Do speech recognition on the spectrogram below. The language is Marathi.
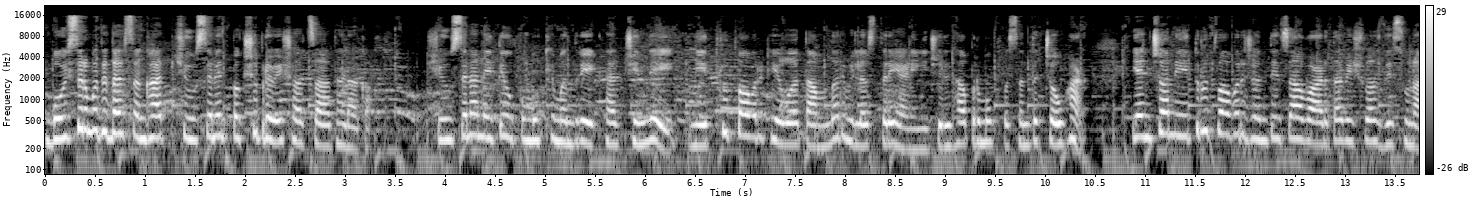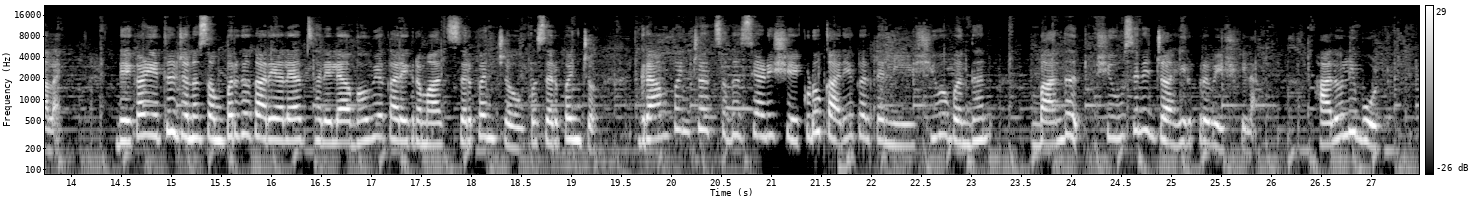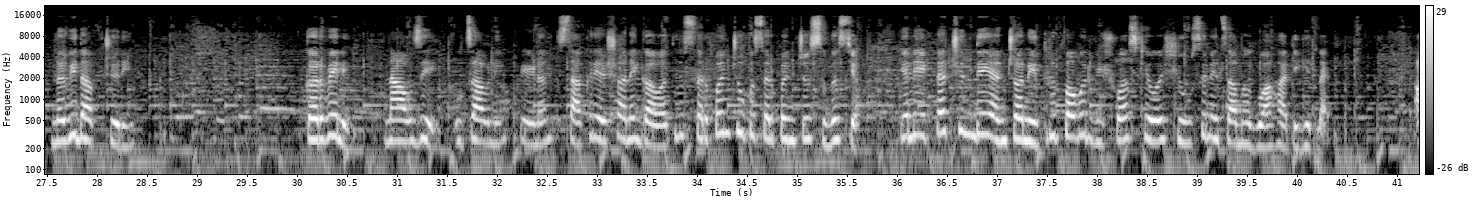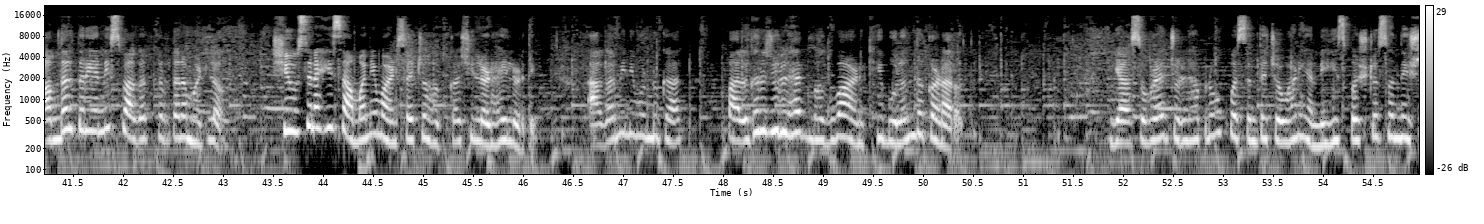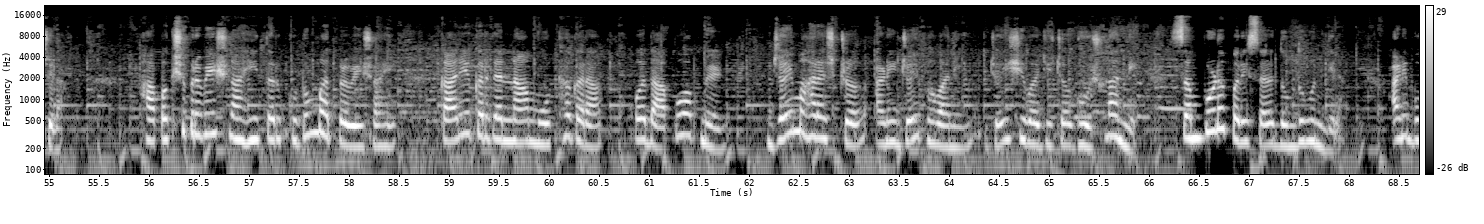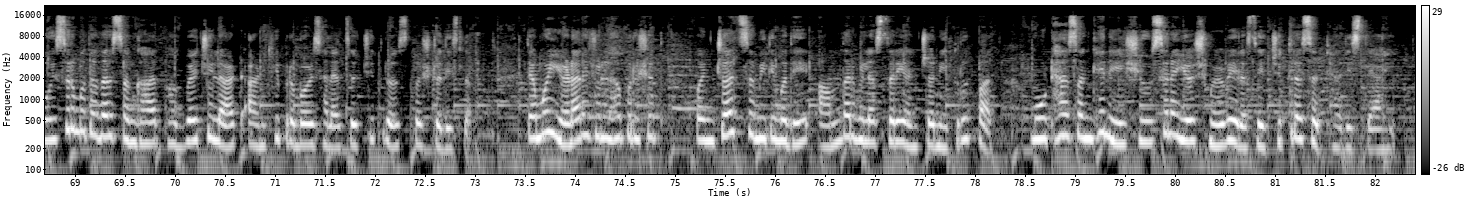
बोईसर मतदारसंघात शिवसेनेत पक्षप्रवेशाचा धडाका. शिवसेना नेते उपमुख्यमंत्री एकनाथ शिंदे नेतृत्वावर ठेवत आमदार विलस्तरे आणि जिल्हाप्रमुख वसंत चव्हाण यांच्या नेतृत्वावर जनतेचा वाढता विश्वास दिसून आलाय. ढेकाळ येथील जनसंपर्क कार्यालयात झालेल्या भव्य कार्यक्रमात सरपंच उपसरपंच ग्रामपंचायत सदस्य आणि शेकडो कार्यकर्त्यांनी शिवबंधन बांधत शिवसेनेत जाहीर प्रवेश केला. हालोली बोट नवी दापचेरी करवेले नावजे उचावली पेणन साखरे अशा अनेक गावातील सरपंच उपसरपंच सदस्य यांनी एकनाथ शिंदे यांच्या नेतृत्वावर विश्वास ठेवत शिवसेनेचा भगवा हाती घेतलाय. आमदार तर यांनी स्वागत करताना म्हटलं शिवसेना ही सामान्य माणसाच्या हक्काची लढाई लढते. आगामी निवडणुकात पालघर जिल्ह्यात भगवा आणखी बुलंद करणार आहोत. या सोहळ्यात जिल्हाप्रमुख वसंत चव्हाण यांनीही स्पष्ट संदेश दिला. हा पक्षप्रवेश नाही तर कुटुंबात प्रवेश आहे. कार्यकर्त्यांना मोठं करा पद आपोआप मिळेल. जय महाराष्ट्र आणि जय भवानी जय शिवाजीच्या घोषणांनी संपूर्ण परिसर दुमदुमून गेला आणि बोईसर मतदारसंघात भगव्याची लाट आणखी प्रबळ झाल्याचं चित्र स्पष्ट दिसलं. त्यामुळे येणाऱ्या जिल्हा परिषद पंचायत समितीमध्ये आमदार विलासतरे यांच्या नेतृत्वात मोठ्या संख्येने शिवसेना यश मिळवेल असे चित्र सध्या दिसते आहे.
